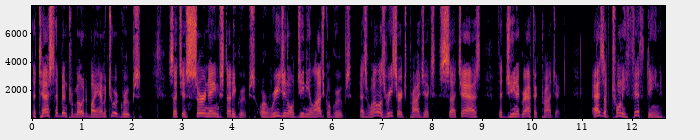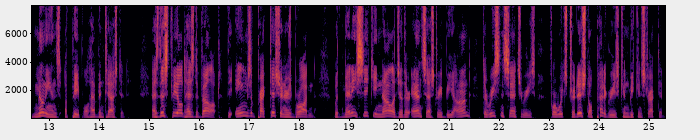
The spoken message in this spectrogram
The tests have been promoted by amateur groups such as surname study groups or regional genealogical groups, as well as research projects such as the Genographic Project. As of 2015, millions of people have been tested. As this field has developed, the aims of practitioners broadened, with many seeking knowledge of their ancestry beyond the recent centuries for which traditional pedigrees can be constructed.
